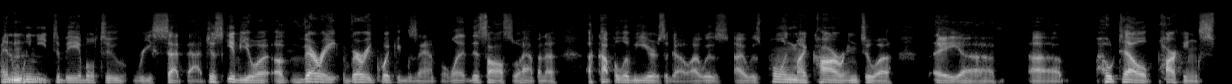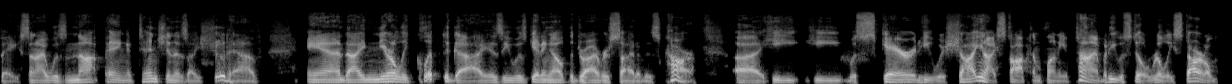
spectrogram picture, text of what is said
And mm-hmm. we need to be able to reset that. Just give you a, a very, very quick example. This also happened a, a couple of years ago. I was I was pulling my car into a a uh, uh, hotel parking space and I was not paying attention as I should have. And I nearly clipped a guy as he was getting out the driver's side of his car. Uh, he, he was scared. He was shy. You know, I stopped him plenty of time, but he was still really startled.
